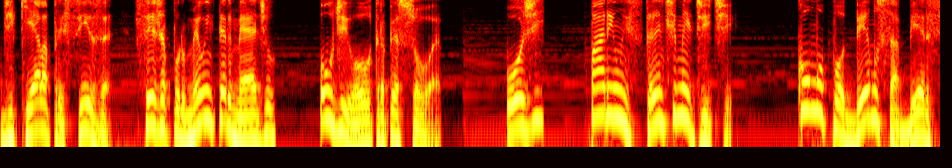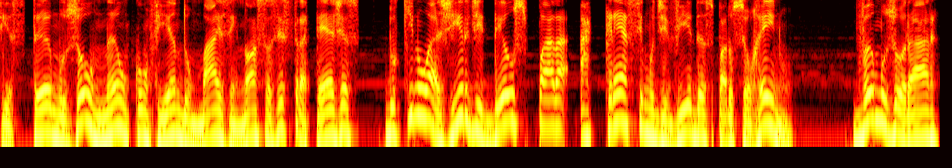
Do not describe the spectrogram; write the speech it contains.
de que ela precisa, seja por meu intermédio ou de outra pessoa. Hoje, pare um instante e medite. Como podemos saber se estamos ou não confiando mais em nossas estratégias do que no agir de Deus para acréscimo de vidas para o seu reino? Vamos orar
